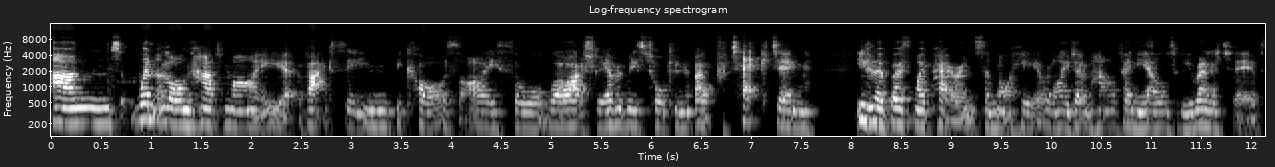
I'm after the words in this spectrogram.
and went along had my vaccine because i thought well actually everybody's talking about protecting even though both my parents are not here and i don't have any elderly relatives.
